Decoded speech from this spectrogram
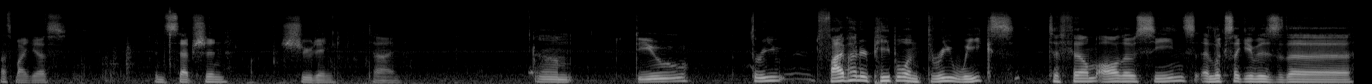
That's my guess. Inception, shooting time. Um, do you? Three, five hundred people in three weeks to film all those scenes. It looks like it was the.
